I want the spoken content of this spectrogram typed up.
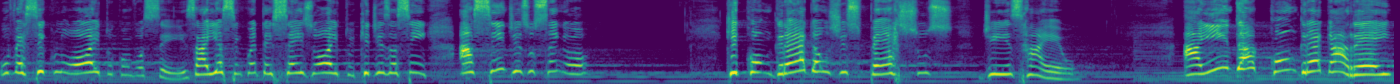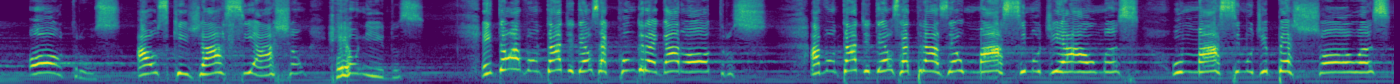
o versículo 8 com você, Isaías 56, 8, que diz assim: Assim diz o Senhor, que congrega os dispersos de Israel. Ainda congregarei outros aos que já se acham reunidos. Então a vontade de Deus é congregar outros. A vontade de Deus é trazer o máximo de almas, o máximo de pessoas.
